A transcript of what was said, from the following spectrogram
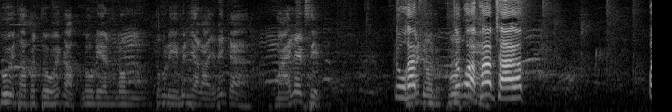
ผู้ทำประตูให้กับโรงเรียนนนทบุรีวิทยาลัยได้แก่ หมายเลขสิบ ดูครับไม่โดนโค้ชจังหวะภาพช้าครับ ไป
